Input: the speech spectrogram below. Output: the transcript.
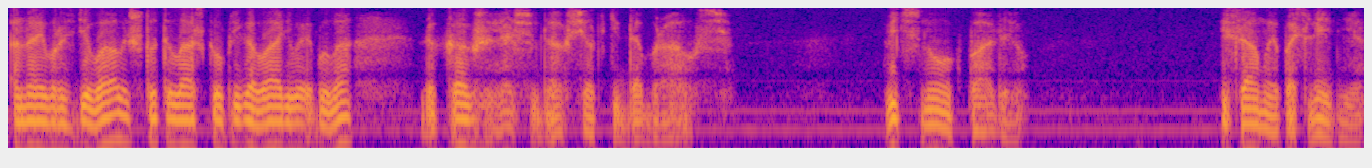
она его раздевалась, что-то ласково приговаривая, была «Да как же я сюда все-таки добрался?» ведь с ног падаю. И самое последнее,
